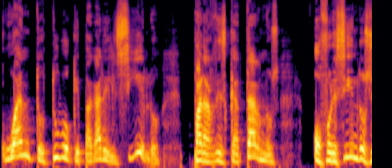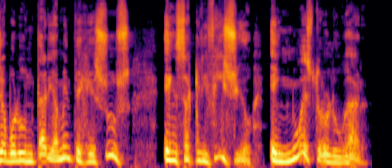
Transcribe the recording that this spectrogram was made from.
cuánto tuvo que pagar el cielo para rescatarnos, ofreciéndose voluntariamente Jesús en sacrificio en nuestro lugar.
